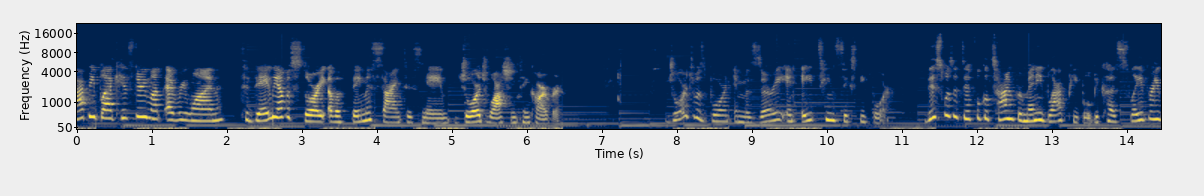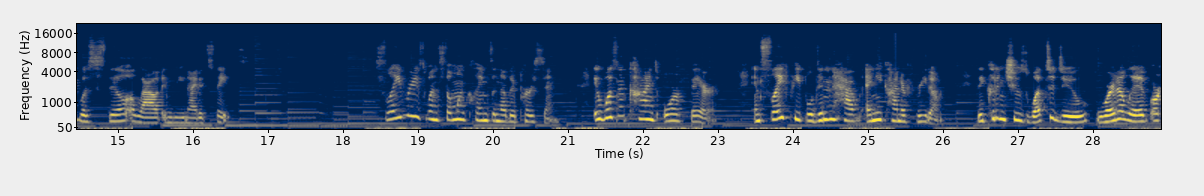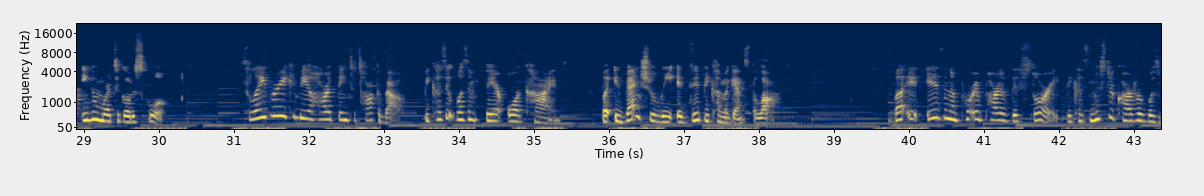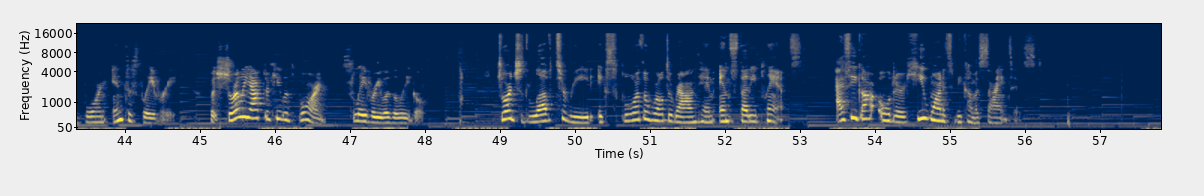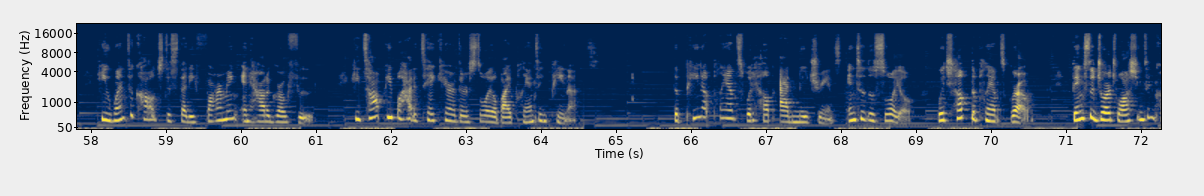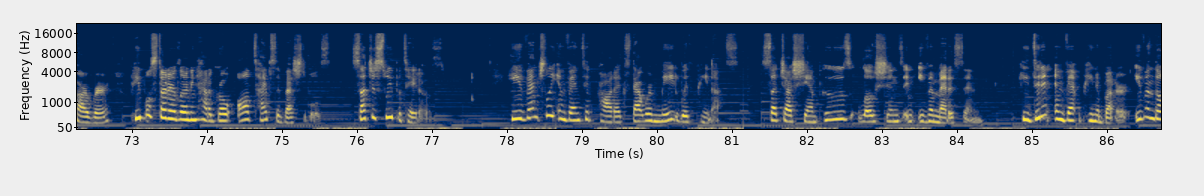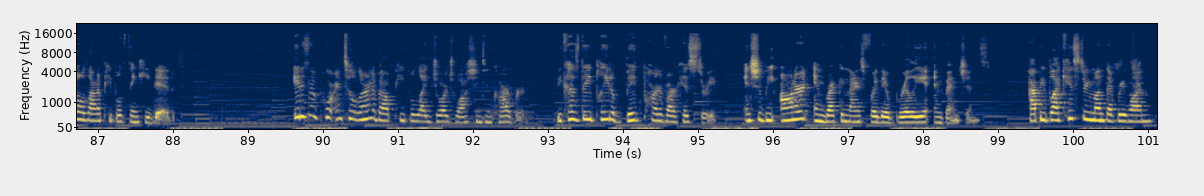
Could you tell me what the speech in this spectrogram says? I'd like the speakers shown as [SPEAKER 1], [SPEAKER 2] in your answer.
[SPEAKER 1] Happy Black History Month, everyone! Today we have a story of a famous scientist named George Washington Carver. George was born in Missouri in 1864. This was a difficult time for many black people because slavery was still allowed in the United States. Slavery is when someone claims another person. It wasn't kind or fair. Enslaved people didn't have any kind of freedom. They couldn't choose what to do, where to live, or even where to go to school. Slavery can be a hard thing to talk about because it wasn't fair or kind, but eventually it did become against the law. But it is an important part of this story because Mr. Carver was born into slavery, but shortly after he was born, slavery was illegal. George loved to read, explore the world around him, and study plants. As he got older, he wanted to become a scientist. He went to college to study farming and how to grow food. He taught people how to take care of their soil by planting peanuts. The peanut plants would help add nutrients into the soil, which helped the plants grow. Thanks to George Washington Carver, people started learning how to grow all types of vegetables, such as sweet potatoes. He eventually invented products that were made with peanuts, such as shampoos, lotions, and even medicine. He didn't invent peanut butter, even though a lot of people think he did. It is important to learn about people like George Washington Carver because they played a big part of our history and should be honored and recognized for their brilliant inventions. Happy Black History Month, everyone!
